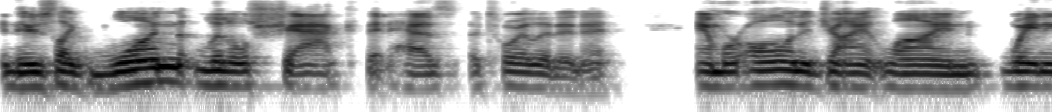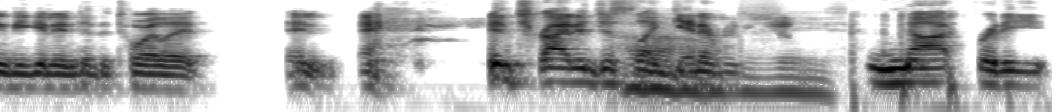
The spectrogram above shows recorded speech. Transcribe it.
And there's like one little shack that has a toilet in it and we're all in a giant line waiting to get into the toilet and and try to just like oh, get everything. Geez. Not pretty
